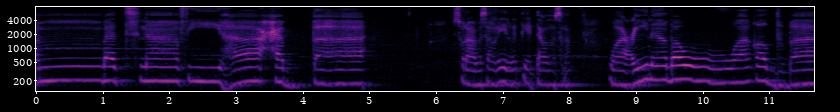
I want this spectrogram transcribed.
فأنبتنا فيها حبا சூரா அபசாவுடைய இருபத்தி எட்டாவது வசனம் وعنبا وغضبا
